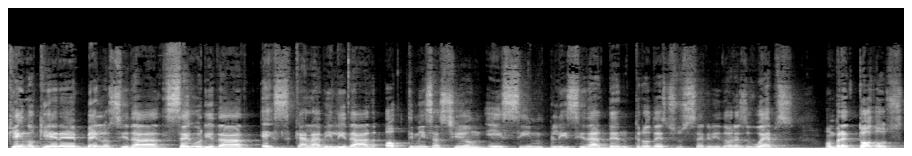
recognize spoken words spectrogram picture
¿Quién no quiere velocidad, seguridad, escalabilidad, optimización y simplicidad dentro de sus servidores webs? Hombre, todos,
